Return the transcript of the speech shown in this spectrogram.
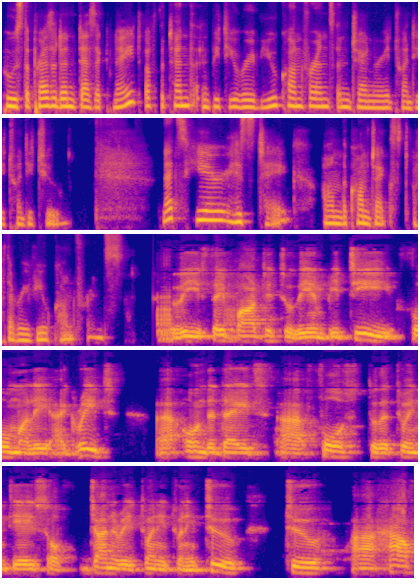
who is the president designate of the 10th NPT Review Conference in January 2022. Let's hear his take on the context of the review conference. The state party to the NPT formally agreed uh, on the date uh, 4th to the 28th of January 2022 to uh, have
